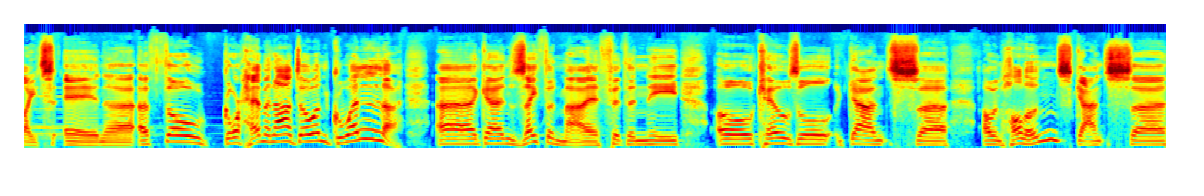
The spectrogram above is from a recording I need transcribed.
Right in uh, a tho gorhemanado and gwella uh, gan zaithan ma fydd ni o Kelsel gans uh, Owain Holland gans uh,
